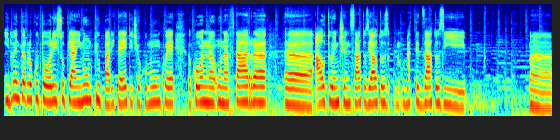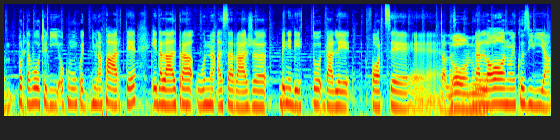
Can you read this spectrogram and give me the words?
i due interlocutori su piani non più paritetici o comunque con un Haftar eh, auto-incensatosi, auto-battezzatosi eh, portavoce di, o comunque di una parte e dall'altra un al-Sarraj benedetto dalle forze eh, dall'ONU. dall'ONU e così via.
